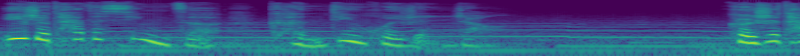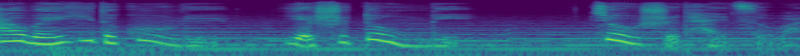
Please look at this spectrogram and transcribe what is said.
依着他的性子，肯定会忍让。可是他唯一的顾虑，也是动力，就是太子丸。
